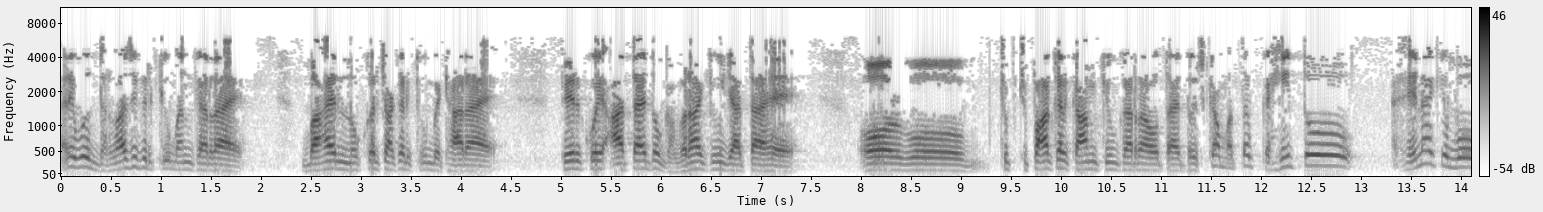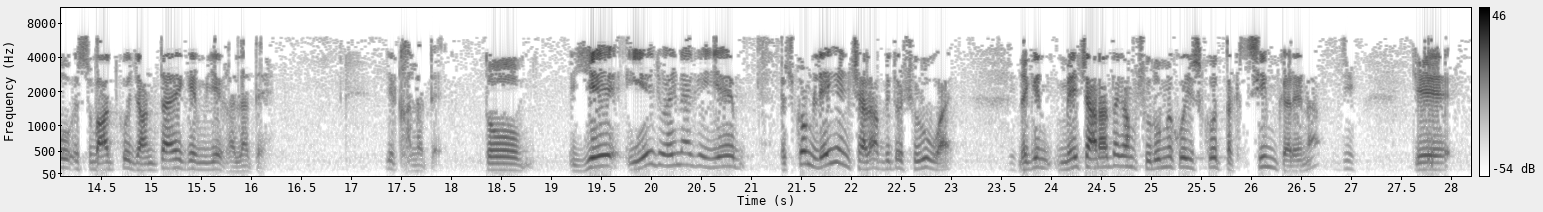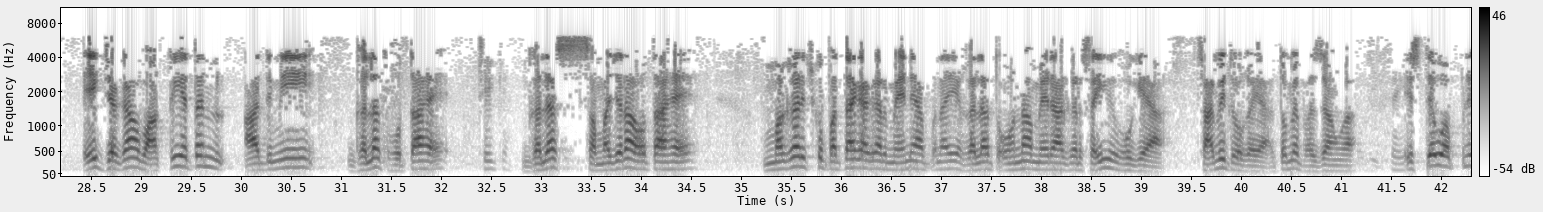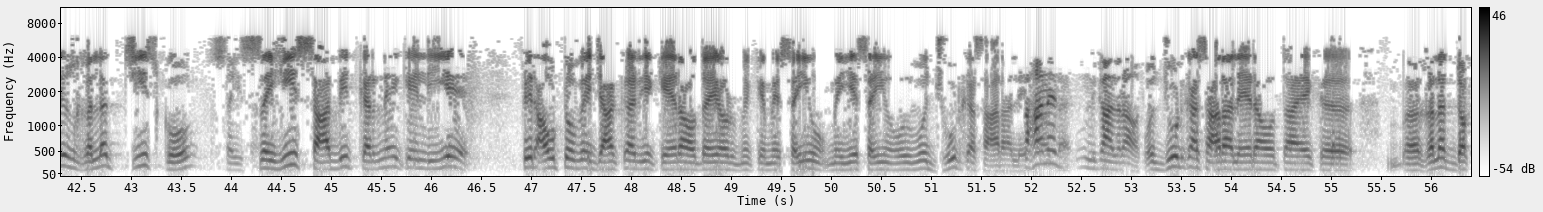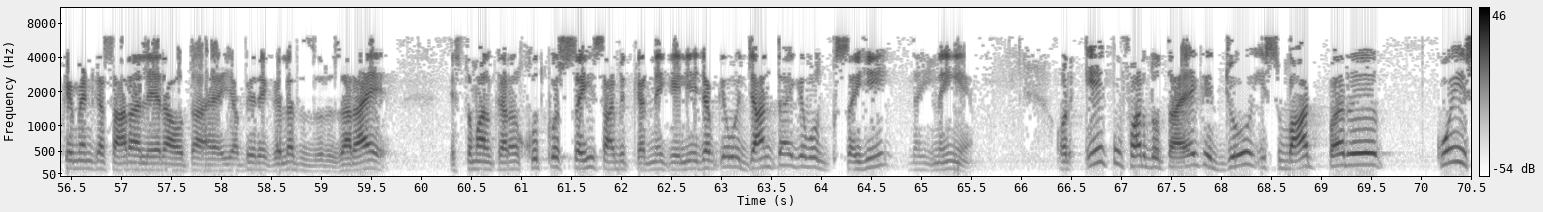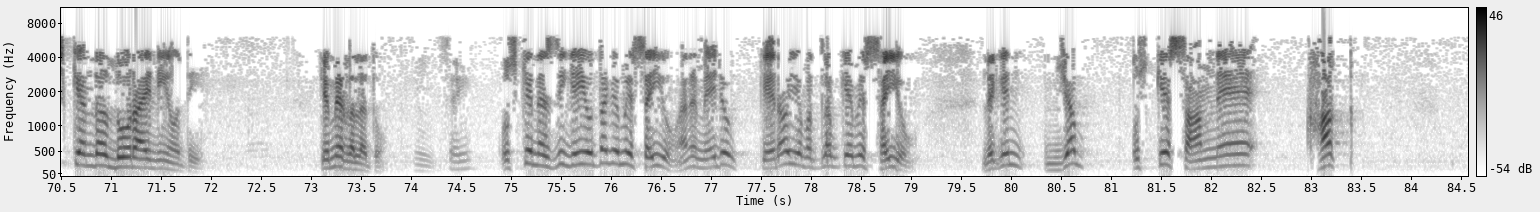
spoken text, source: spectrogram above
یعنی وہ دروازے پھر کیوں بند کر رہا ہے؟ باہر نوکر چا کر کیوں بٹھا رہا ہے؟ پھر کوئی آتا ہے تو گھبرا کیوں جاتا ہے؟ اور وہ چپ چپا کر کام کیوں کر رہا ہوتا ہے؟ تو اس کا مطلب کہیں تو ہے نا کہ وہ اس بات کو جانتا ہے کہ یہ غلط ہے۔ یہ غلط ہے۔ تو یہ یہ جو ہے نا کہ یہ اس کو ہم لیں گے انشاءاللہ ابھی تو شروع ہوا ہے۔ لیکن میں چاہ رہا تھا کہ ہم شروع میں کوئی اس کو تقسیم کریں نا۔ جی۔ کہ ایک جگہ واقعیت آدمی غلط ہوتا ہے۔ غلط سمجھ رہا ہوتا ہے مگر اس کو پتا ہے کہ اگر میں نے اپنا یہ غلط ہونا میرا اگر صحیح ہو گیا ثابت ہو گیا تو میں پھنس جاؤں گا۔ اس لیے وہ اپنی اس غلط چیز کو صحیح ثابت کرنے کے لیے پھر آؤٹ آف وے جا کر یہ کہہ رہا ہوتا ہے اور کہ میں صحیح ہوں میں یہ صحیح ہوں وہ جھوٹ کا سہارا لے نکال رہا ہوتا وہ جھوٹ کا سہارا لے رہا ہوتا ہے ایک غلط ڈاکیومنٹ کا سہارا لے رہا ہوتا ہے یا پھر ایک غلط ذرائع استعمال کر رہا خود کو صحیح ثابت کرنے کے لیے جبکہ وہ جانتا ہے کہ وہ صحیح نہیں. ہے۔ اور ایک وہ فرد ہوتا ہے کہ جو اس بات پر کوئی اس کے اندر دو رائے نہیں ہوتی کہ میں غلط ہوں۔ صحیح۔ اس کے نزدیک یہی ہوتا کہ میں صحیح ہوں یعنی میں جو کہہ رہا ہوں یہ مطلب کہ میں صحیح ہوں۔ لیکن جب اس کے سامنے حق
